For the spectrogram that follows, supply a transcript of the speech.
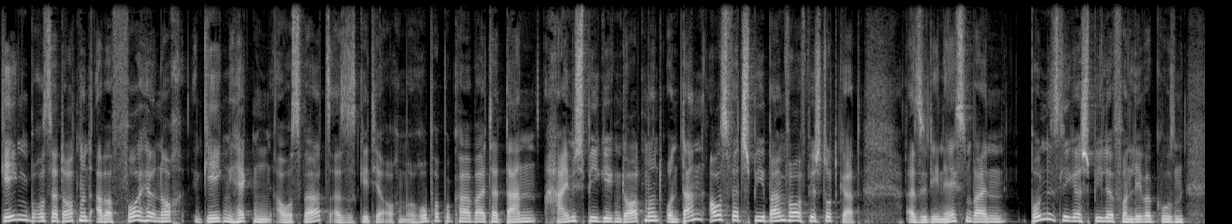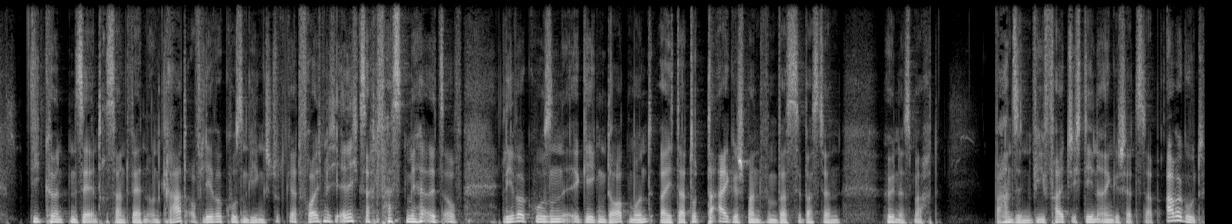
gegen Borussia Dortmund, aber vorher noch gegen Hecken auswärts. Also es geht ja auch im Europapokal weiter. Dann Heimspiel gegen Dortmund und dann Auswärtsspiel beim VfB Stuttgart. Also die nächsten beiden Bundesligaspiele von Leverkusen, die könnten sehr interessant werden. Und gerade auf Leverkusen gegen Stuttgart freue ich mich ehrlich gesagt fast mehr als auf Leverkusen gegen Dortmund, weil ich da total gespannt bin, was Sebastian Hoeneß macht. Wahnsinn, wie falsch ich den eingeschätzt habe. Aber gut.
